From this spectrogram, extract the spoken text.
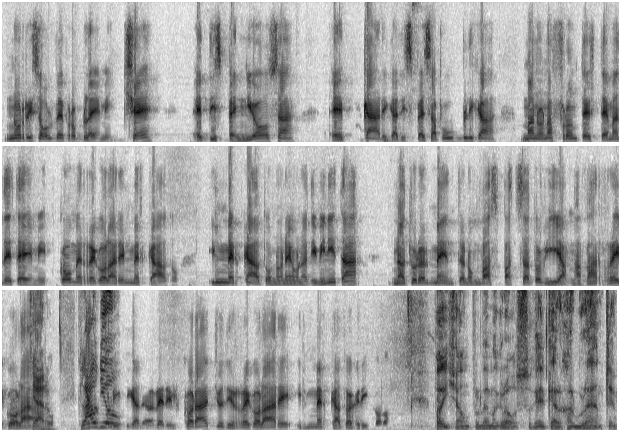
non risolve problemi, c'è, è dispendiosa, è carica di spesa pubblica, ma non affronta il tema dei temi, come regolare il mercato. Il mercato non è una divinità, naturalmente non va spazzato via, ma va regolato. Chiaro. Claudio... La politica deve avere il coraggio di regolare il mercato agricolo. Poi c'è un problema grosso che è il caro carburante.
